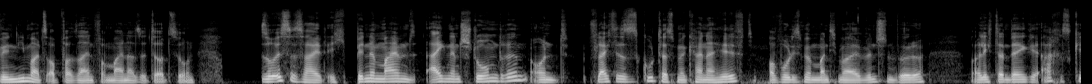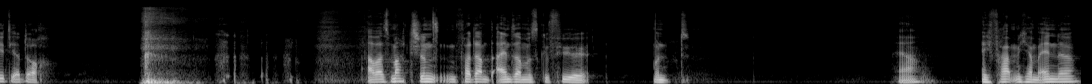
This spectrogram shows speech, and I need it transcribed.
will niemals Opfer sein von meiner Situation. So ist es halt. Ich bin in meinem eigenen Sturm drin und vielleicht ist es gut, dass mir keiner hilft, obwohl ich es mir manchmal wünschen würde, weil ich dann denke, ach, es geht ja doch. Aber es macht schon ein verdammt einsames Gefühl. Und ja, ich frage mich am Ende,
